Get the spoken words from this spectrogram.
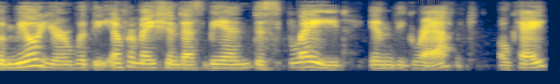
familiar with the information that's being displayed in the graph, okay?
